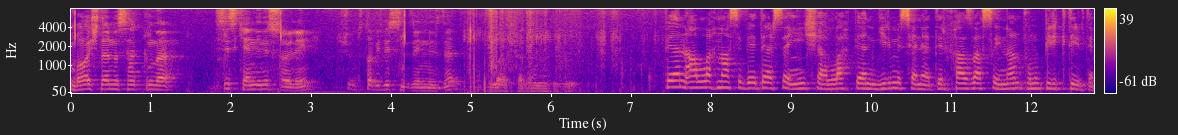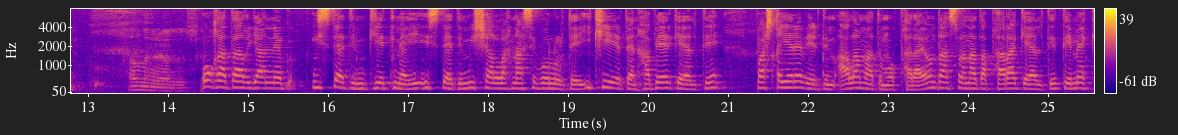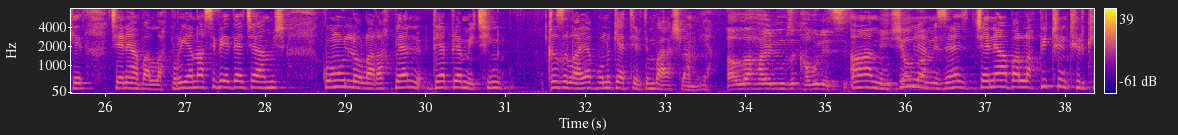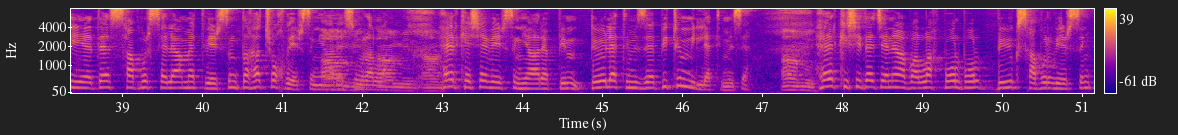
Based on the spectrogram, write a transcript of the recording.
bağışlarınız hakkında siz kendiniz söyleyin. Şunu tutabilirsiniz elinizde. Ben Allah nasip ederse inşallah ben 20 senedir fazlasıyla bunu biriktirdim. Allah razı olsun. O kadar yani istedim gitmeyi, istedim inşallah nasip olur diye. iki yerden haber geldi. Başka yere verdim, alamadım o parayı. Ondan sonra da para geldi. Demek ki Cenab-ı Allah buraya nasip edeceğimiş. Gönüllü olarak ben deprem için Kızılay'a bunu getirdim bağışlamaya. Allah hayrınızı kabul etsin. Amin. İnşallah. Cümlemize Cenab-ı Allah bütün Türkiye'de sabır selamet versin. Daha çok versin ya Amin, Resulallah. amin, amin. Herkese versin ya Rabbim. Devletimize, bütün milletimize. Amin. Her kişi de Cenab-ı Allah bol bol büyük sabır versin.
